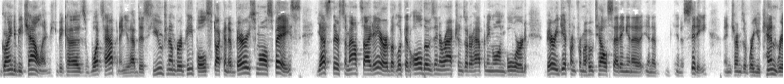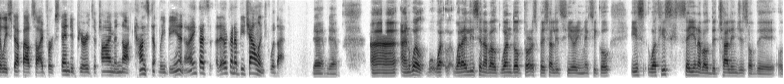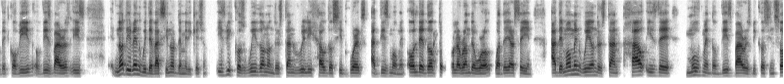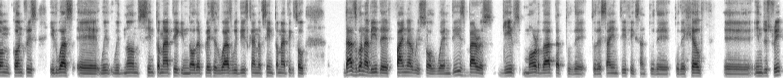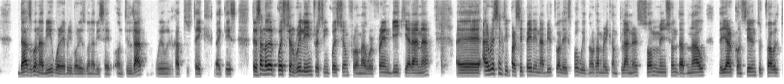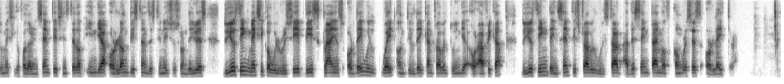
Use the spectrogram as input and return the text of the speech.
going to be challenged because what's happening? You have this huge number of people stuck in a very small space. Yes, there's some outside air, but look at all those interactions that are happening on board. Very different from a hotel setting in a in a in a city in terms of where you can really step outside for extended periods of time and not constantly be in. And I think that's they're going to be challenged with that. Yeah, yeah. Uh, and well, what, what I listen about one doctor, specialist here in Mexico, is what he's saying about the challenges of the of the COVID of this virus is not even with the vaccine or the medication. It's because we don't understand really how does it works at this moment. All the doctors all around the world, what they are saying at the moment, we understand how is the movement of this virus because in some countries it was uh, with with non-symptomatic in other places was with this kind of symptomatic. So that's going to be the final result. When this virus gives more data to the to the scientifics and to the to the health uh, industry that's going to be where everybody is going to be safe. Until that we will have to take like this. There's another question really interesting question from our friend vicky arana. Uh, i recently participated in a virtual expo with north american planners. Some mentioned that now they are considering to travel to mexico for their incentives instead of india or long distance destinations from the us do you think mexico will receive these clients or they will wait until they can travel to india or africa? Do you think the incentives travel will start at the same time of congresses or later?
